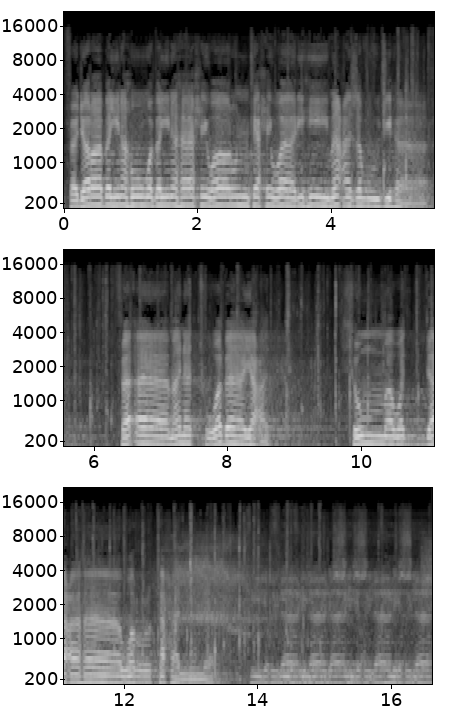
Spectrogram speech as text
فجرى بينه وبينها حوار كحواره مع زوجها. فآمنت وبايعت ثم ودعها وارتحل. في ظلال ظلال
